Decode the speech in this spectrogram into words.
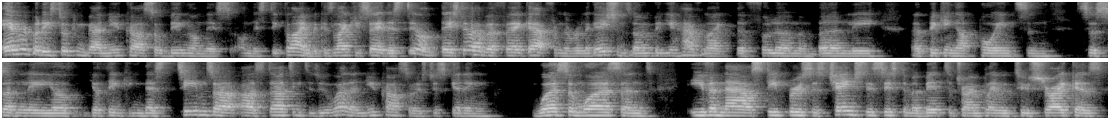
everybody's talking about Newcastle being on this on this decline because, like you say, they still they still have a fair gap from the relegation zone, but you have like the Fulham and Burnley uh, picking up points, and so suddenly you're you're thinking there's teams are, are starting to do well, and Newcastle is just getting worse and worse, and even now Steve Bruce has changed his system a bit to try and play with two strikers.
